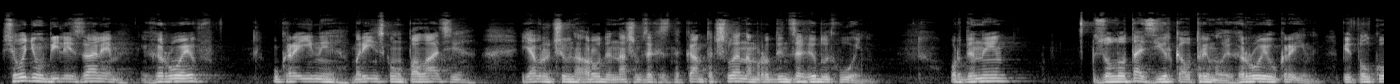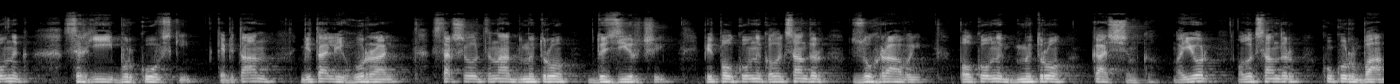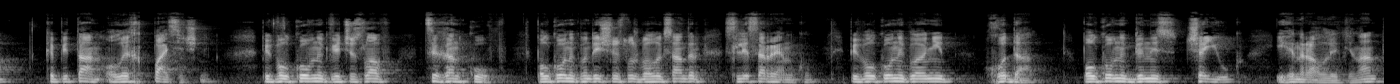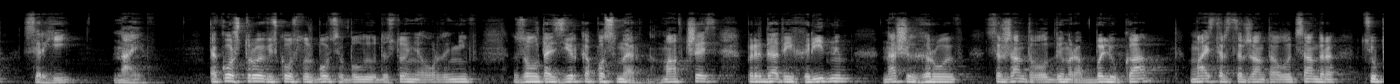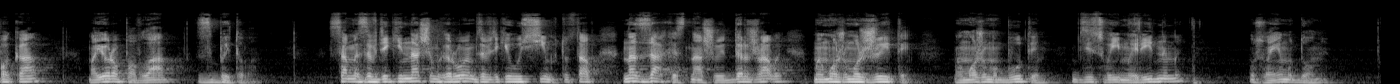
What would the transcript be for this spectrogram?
Сьогодні у білій залі героїв України в Маріїнському палаці я вручив нагороди нашим захисникам та членам родин загиблих воїнів. Ордени Золота зірка отримали Герої України, підполковник Сергій Бурковський, капітан Віталій Гураль, старший лейтенант Дмитро Дозірчий, підполковник Олександр Зугравий, полковник Дмитро Кащенко, майор Олександр Кукурба, капітан Олег Пасічник, підполковник В'ячеслав Циганков, полковник медичної служби Олександр Слісаренко, підполковник Леонід Хода, полковник Денис Чаюк і генерал-лейтенант Сергій Наєв. Також троє військовослужбовців були удостоєні орденів Золота зірка посмертно. Мав честь передати їх рідним наших героїв, сержанта Володимира Балюка, майстер-сержанта Олександра Цюпака, майора Павла Збитова. Саме завдяки нашим героям, завдяки усім, хто став на захист нашої держави, ми можемо жити, ми можемо бути зі своїми рідними у своєму домі.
